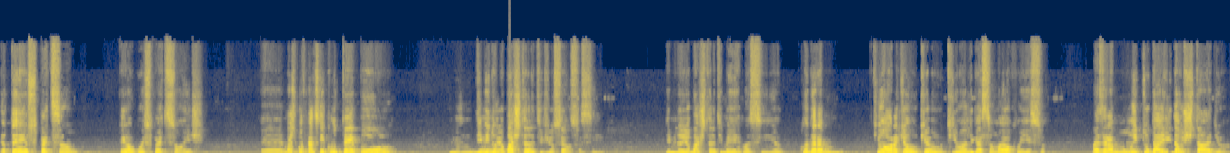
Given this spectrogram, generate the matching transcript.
eu tenho superstição, tenho algumas superstições, é, mas confesso que com o tempo diminuiu bastante, viu, Celso? Assim, diminuiu bastante mesmo, assim. Eu, quando era tinha uma hora que eu, que eu tinha uma ligação maior com isso, mas era muito da ida ao estádio.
